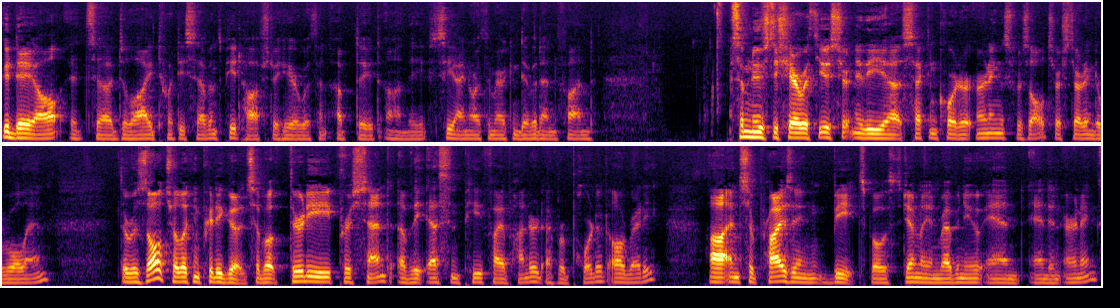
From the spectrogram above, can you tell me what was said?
Good day, all. It's uh, July 27th. Pete Hofstra here with an update on the CI North American Dividend Fund. Some news to share with you. Certainly, the uh, second quarter earnings results are starting to roll in. The results are looking pretty good. So, about 30% of the S&P 500 have reported already, uh, and surprising beats, both generally in revenue and and in earnings.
